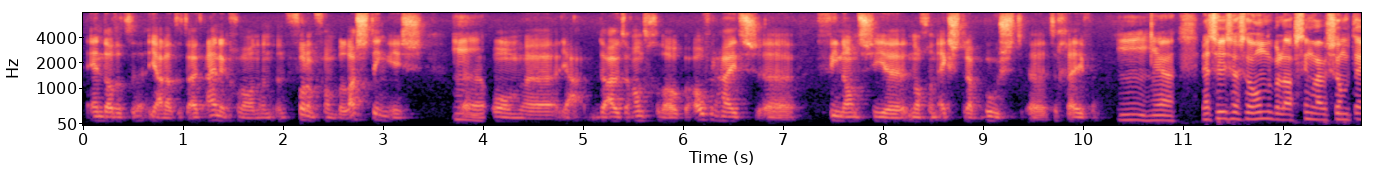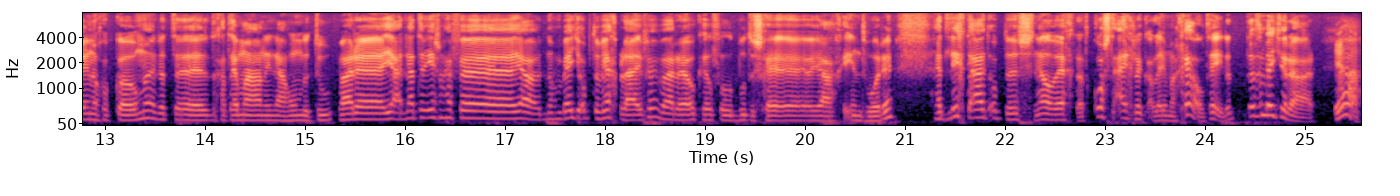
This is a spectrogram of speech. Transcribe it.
En dat het, ja, dat het uiteindelijk gewoon een, een vorm van belasting is. eh, om ja, de uit de hand gelopen overheidsfinanciën nog een extra boost eh, te geven. Mm, ja, net zoiets als de hondenbelasting, waar we zo meteen nog op komen. Dat, eh, dat gaat helemaal niet naar honden toe. Maar eh, ja, laten we eerst nog even ja, nog een beetje op de weg blijven, waar ook heel veel boetes ge, ja, geïnd worden. Het licht uit op de snelweg, dat kost eigenlijk alleen maar geld. Hey, dat, dat is een beetje raar. Ja,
